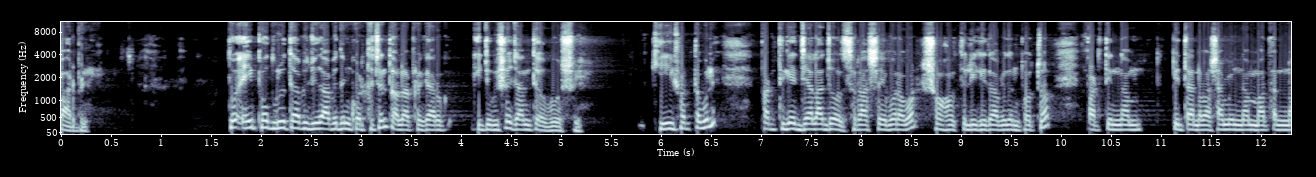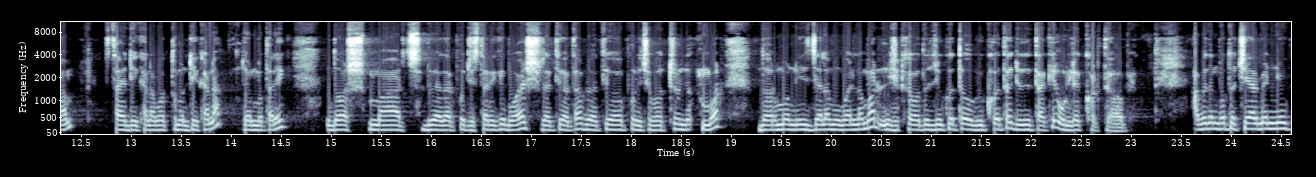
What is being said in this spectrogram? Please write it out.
পারবেন। তো এই পদগুলোতে আপনি যদি আবেদন করতে চান, তাহলে আপনাকে আরও কিছু বিষয় জানতে হবে অবশ্যই। কি শর্তাবলী প্রার্থীকে জেলা জজ, রাজশাহী বরাবর সহজে লিখিত আবেদনপত্র, প্রার্থীর নাম, পিতার বা স্বামীর নাম, মাতার নাম স্থায়ী ঠিকানা, বর্তমান ঠিকানা, জন্ম তারিখ, দশ মার্চ দুই হাজার পঁচিশ তারিখে বয়স, জাতীয়তা, জাতীয় পরিচয়পত্র নম্বর, ধর্ম, নিজ জেলা, মোবাইল নম্বর শিক্ষাগত যোগ্যতা, অভিজ্ঞতা যদি তাকে উল্লেখ করতে হবে। আবেদনপত্র চেয়ারম্যান নিয়োগ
